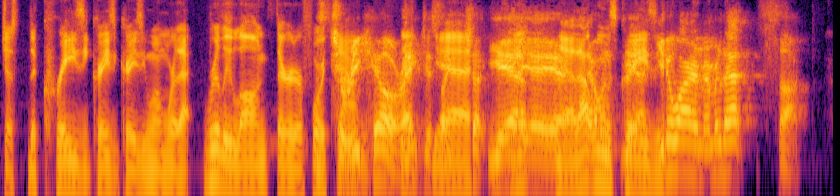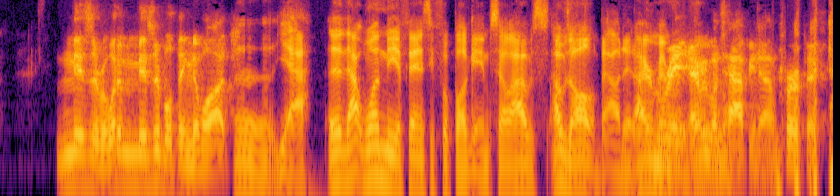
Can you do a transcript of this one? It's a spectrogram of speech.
just the crazy, crazy, crazy one where that really long third or fourth. Tyreek Hill, right? Just yeah, like yeah, yeah, yeah, yeah. Yeah, that, that one was crazy. Yeah. You know why I remember that? Sucked miserable. What a miserable thing to watch. Uh, yeah, uh, that won me a fantasy football game, so I was I was all about it. I remember. Great, everyone's well. happy now. Perfect.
